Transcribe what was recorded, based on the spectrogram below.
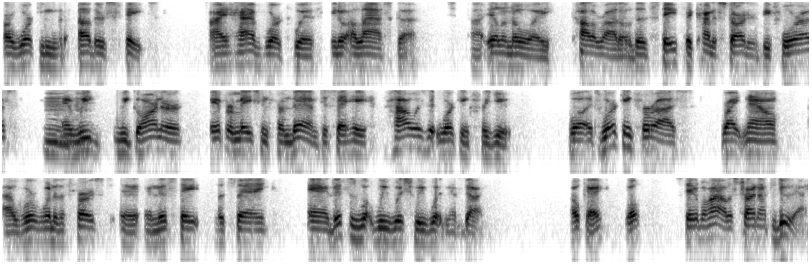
are working with other states. I have worked with, you know, Alaska, uh, Illinois, Colorado, the states that kind of started before us, mm-hmm. and we we garner information from them to say, hey, how is it working for you? Well, it's working for us right now. Uh, we're one of the first in, in this state, let's say, and this is what we wish we wouldn't have done. Okay, well, state of Ohio, let's try not to do that.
